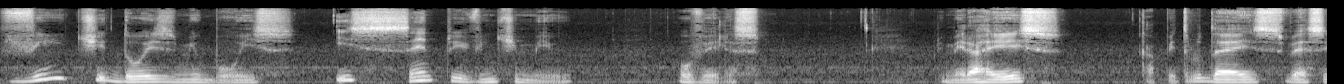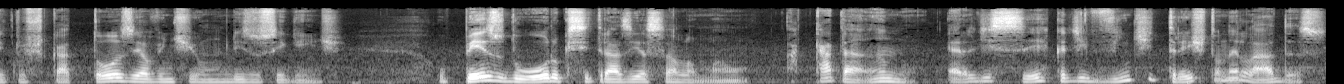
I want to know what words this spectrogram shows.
22 mil bois e 120 mil ovelhas. 1 Reis, capítulo 10, versículos 14 ao 21, diz o seguinte: O peso do ouro que se trazia a Salomão a cada ano era de cerca de 23 toneladas,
